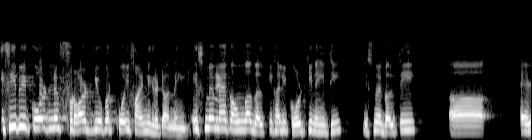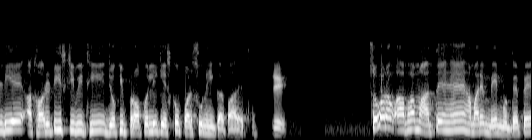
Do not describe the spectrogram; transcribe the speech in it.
किसी भी कोर्ट ने फ्रॉड के ऊपर कोई फाइंडिंग रिटर्न नहीं की। इसमें मैं कहूँगा गलती खाली कोर्ट की नहीं थी। इसमें गलती एलडीए अथॉरिटीज की भी थी जो कि प्रॉपरली केस को परसू नहीं कर पा रहे थे। जी। सो so, और अब हम आते हैं हमारे मेन मुद्दे पे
